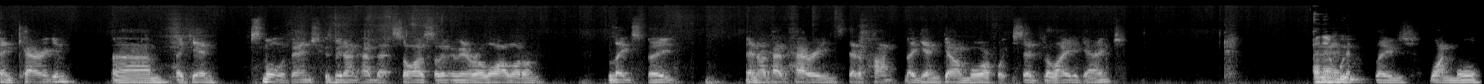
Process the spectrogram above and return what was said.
and Carrigan. Um, again, smaller bench because we don't have that size, so I think we're going to rely a lot on leg speed. And I'd have Harry instead of Hunt. Again, going more off what you said for the later games. And then we, that leaves one more.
